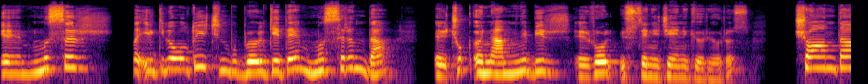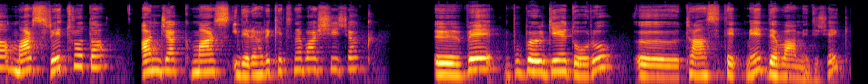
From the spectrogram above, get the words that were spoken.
e, Mısır'la ilgili olduğu için bu bölgede Mısır'ın da e, çok önemli bir e, rol üstleneceğini görüyoruz. Şu anda Mars retroda ancak Mars ileri hareketine başlayacak e, ve bu bölgeye doğru e, transit etmeye devam edecek.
